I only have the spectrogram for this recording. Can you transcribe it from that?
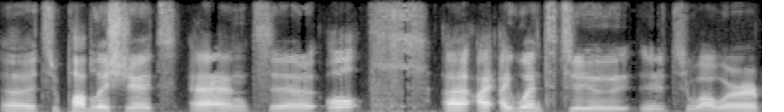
Uh, to publish it and uh, well uh, I, I went to uh, to our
